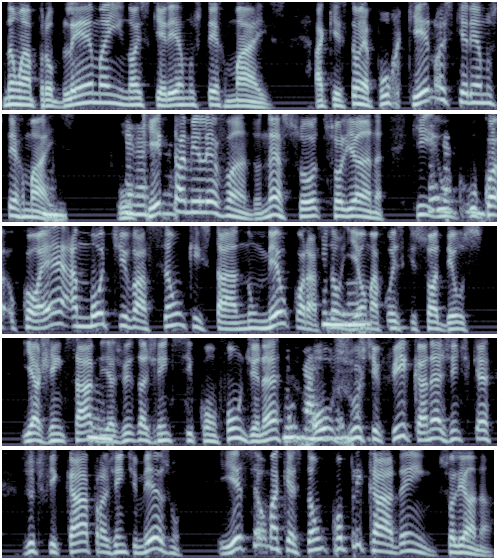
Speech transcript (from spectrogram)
Não há problema em nós queremos ter mais. A questão é por que nós queremos ter mais? O que está me levando, né, Soliana? Que o, o, qual é a motivação que está no meu coração, e é uma coisa que só Deus e a gente sabe, e às vezes a gente se confunde, né? Ou justifica, né? A gente quer justificar para a gente mesmo. E essa é uma questão complicada, hein, Soliana?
